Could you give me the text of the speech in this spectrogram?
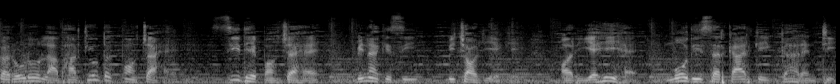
करोड़ों लाभार्थियों तक पहुँचा है। सीधे पहुँचा है बिना किसी बिचौलिए के। और यही है मोदी सरकार की गारंटी।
